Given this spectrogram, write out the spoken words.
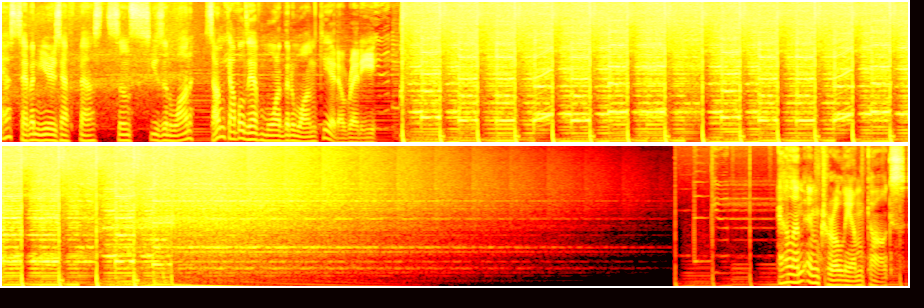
As seven years have passed since season 1, some couples have more than one kid already. Alan and Kirlyam Cox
